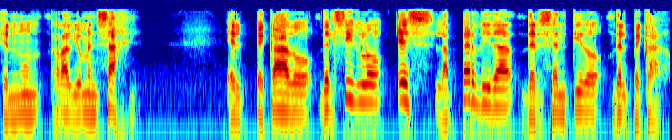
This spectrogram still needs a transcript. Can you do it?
en un radiomensaje. El pecado del siglo es la pérdida del sentido del pecado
